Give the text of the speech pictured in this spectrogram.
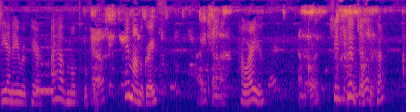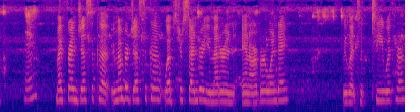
DNA repair. I have multiple forks. Hey, Mama Grace. Hi, Jenna. How are you? I'm good. She's I'm good, Jessica. Hmm? My friend Jessica, remember Jessica Webster Sendra? You met her in Ann Arbor one day? We went to tea with her.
